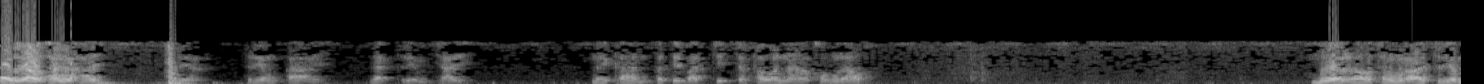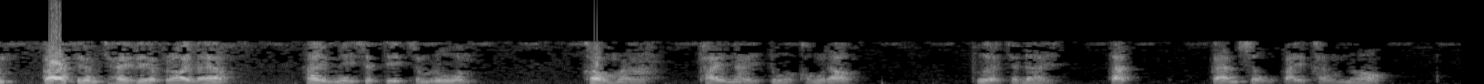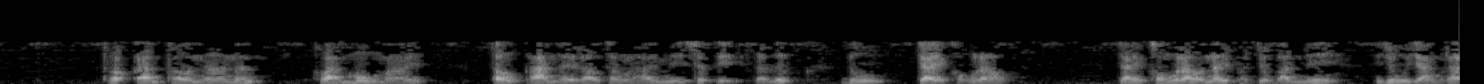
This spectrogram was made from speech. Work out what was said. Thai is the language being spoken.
ให้เราทั้งหลายเตรียมกายและเตรียมใจ ในการปฏิบัติจิตภาวนาของเรา เมื่อเราทั้งหลายเตรียมกายเตรียมใจเรียบร้อยแล้ว ให้มีสติสำรวม เข้ามาภายในตัวของเรา เพื่อจะได้ตัดการส่งไปข้างนอก เพราะการภาวนานั้น ความมุ่งหมายต้องการให้เราทั้งหลายมีสติระลึกดูใจของเรา ใจของเราในปัจจุบันนี้อยู่อย่างไร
